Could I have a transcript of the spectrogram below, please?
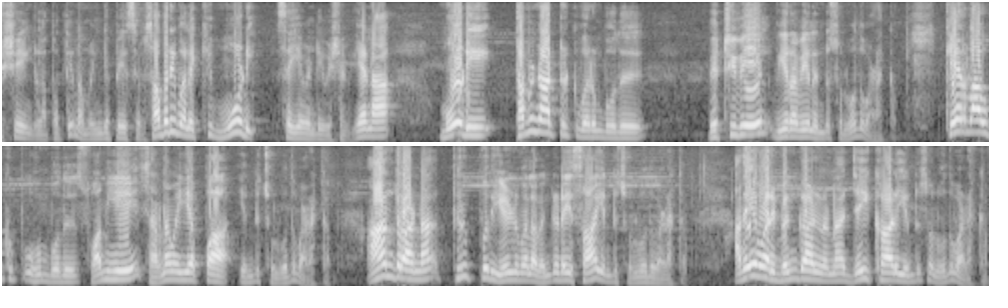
விஷயங்களை பற்றி நம்ம இங்கே பேசுகிறோம் சபரிமலைக்கு மோடி செய்ய வேண்டிய விஷயம். ஏன்னா மோடி தமிழ்நாட்டிற்கு வரும்போது வெற்றிவேல் வீரவேல் என்று சொல்வது வழக்கம். கேரளாவுக்கு போகும்போது சுவாமியே சரணமையப்பா என்று சொல்வது வழக்கம். ஆந்திரானா திருப்பதி ஏழுமலை வெங்கடேசா என்று சொல்வது வழக்கம். அதே மாதிரி பெங்கால்னா ஜெய் காளி என்று சொல்வது வழக்கம்.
